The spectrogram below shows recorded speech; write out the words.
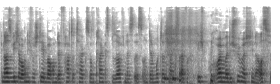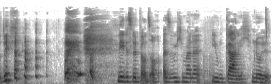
genauso wie ich aber auch nicht verstehe, warum der Vatertag so ein krankes Besäufnis ist und der Muttertag ist einfach, ich räume mal die Spülmaschine aus für dich. Nee, das wird bei uns auch, also wirklich in meiner Jugend gar nicht. Null.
